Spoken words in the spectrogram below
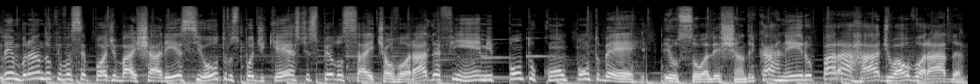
Lembrando que você pode baixar esse e outros podcasts pelo site alvoradafm.com.br. Eu sou Alexandre Carneiro para a Rádio Alvorada.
